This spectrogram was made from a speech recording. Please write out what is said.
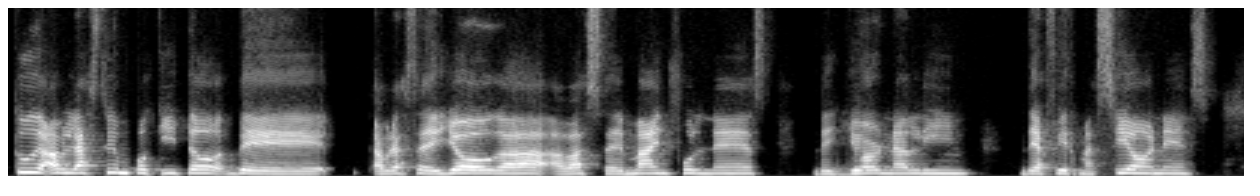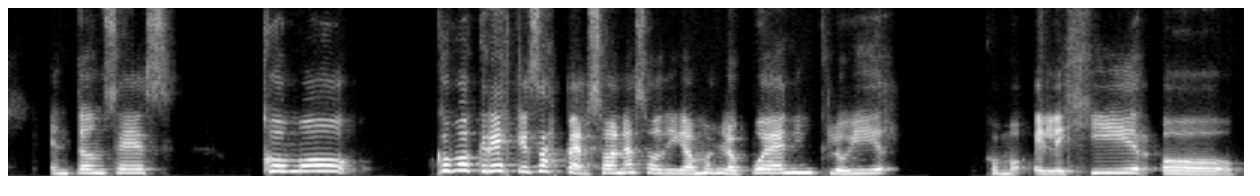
Tú hablaste un poquito de hablaste de yoga a base de mindfulness, de journaling, de afirmaciones. Entonces, ¿cómo, cómo crees que esas personas o digamos lo pueden incluir como elegir o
